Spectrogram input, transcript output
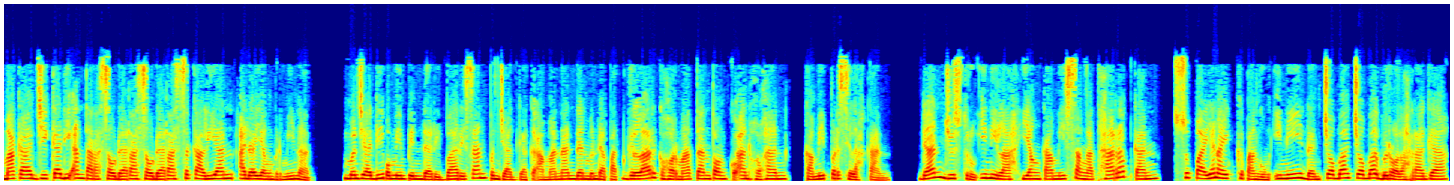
maka jika di antara saudara-saudara sekalian ada yang berminat menjadi pemimpin dari barisan penjaga keamanan dan mendapat gelar kehormatan Tongkoan Hohan, kami persilahkan. Dan justru inilah yang kami sangat harapkan, supaya naik ke panggung ini dan coba-coba berolahraga,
